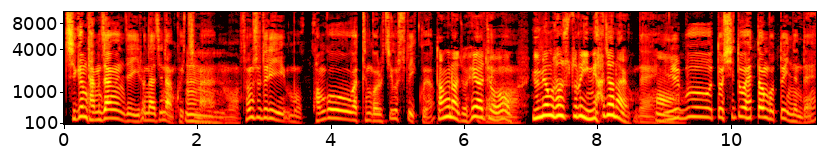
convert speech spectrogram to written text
지금 당장은 이제 일어나지는 않고 있지만 음. 뭐 선수들이 뭐 광고 같은 걸 찍을 수도 있고요. 당연하죠. 해야죠. 네, 뭐 유명 선수들은 이미 하잖아요. 네. 어. 일부 또 시도했던 것도 있는데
